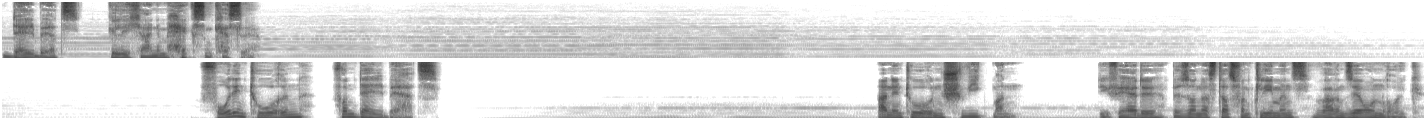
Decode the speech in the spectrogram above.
Delberts glich einem Hexenkessel. Vor den Toren von Delberts. An den Toren schwieg man. Die Pferde, besonders das von Clemens, waren sehr unruhig.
